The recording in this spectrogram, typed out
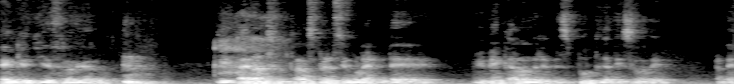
థ్యాంక్ యూ జిఎస్ రాజు గారు. ఈ ఫైనాన్షియల్ ట్రాన్స్పరెన్సీ కూడా ఏంటంటే వివేకానంద రెడ్డి స్ఫూర్తిగా తీసుకున్నది. అంటే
